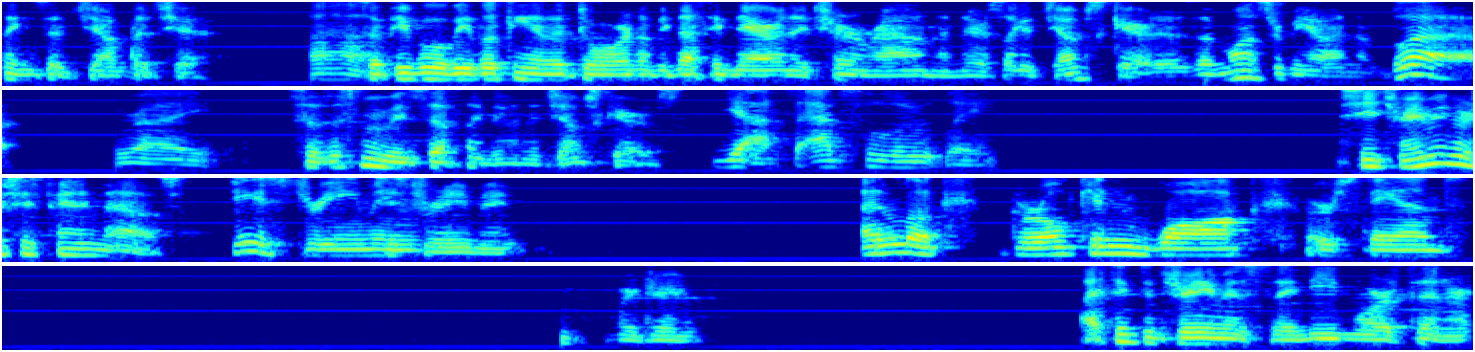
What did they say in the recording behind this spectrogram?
things that jump at you. Uh-huh. So people will be looking at a door and there'll be nothing there, and they turn around and there's like a jump scare. There's a monster behind them. Blah. right. So this movie is definitely doing the jump scares. Yes, absolutely. Is she dreaming or she's painting the house? She's dreaming. She's dreaming. And look, girl can walk or stand. Her dream. I think the dream is they need more thinner.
